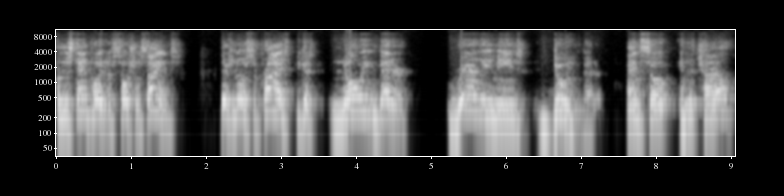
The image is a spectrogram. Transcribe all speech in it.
from the standpoint of social science, there's no surprise because knowing better rarely means doing better. And so in the child,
